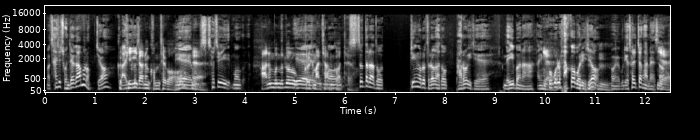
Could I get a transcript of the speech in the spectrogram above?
뭐 사실 존재감은 없죠. 그 빙이라는 검색어. 예, 예. 사실 뭐 아는 분들도 예, 그렇게 많지 않을 뭐 것 같아요. 쓰더라도 빙으로 들어가도 바로 이제 네이버나 아니면 예. 그걸로 바꿔버리죠. 음, 음. 어, 우리가 설정하면서. 예.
